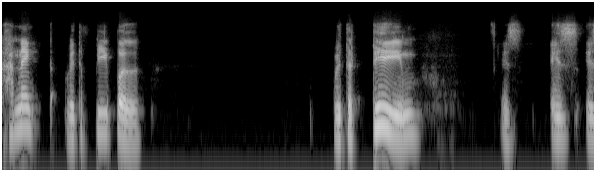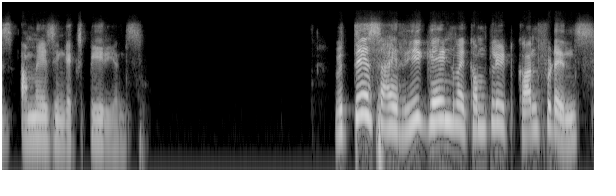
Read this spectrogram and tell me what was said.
connect with people with the team is, is, is amazing experience. With this, I regained my complete confidence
